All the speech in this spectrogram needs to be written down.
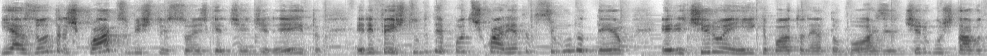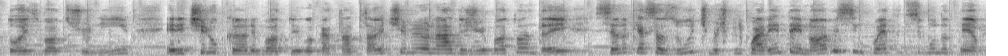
E as outras quatro substituições que ele tinha direito, ele fez tudo depois dos 40 do segundo tempo. Ele tira o Henrique e bota o Neto Borges, ele tira o Gustavo Torres e bota o Juninho, ele tira o Cano e bota o Igor Catatal e tira o Leonardo Gil e bota o Andrei. Sendo que essas últimas com 49 e 50 do segundo tempo.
